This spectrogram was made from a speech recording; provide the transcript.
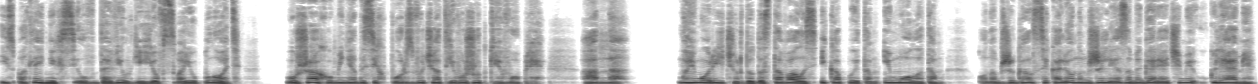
и из последних сил вдавил ее в свою плоть. В ушах у меня до сих пор звучат его жуткие вопли. «Анна!» Моему Ричарду доставалось и копытом, и молотом. Он обжигался каленым железом и горячими углями.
